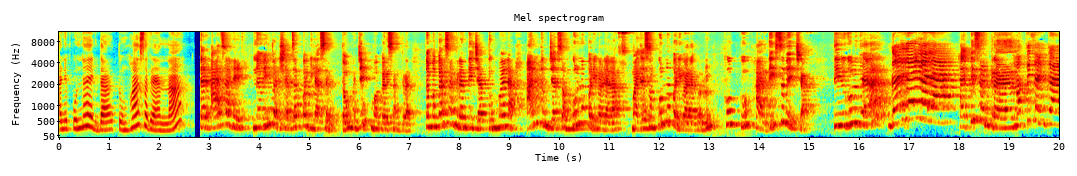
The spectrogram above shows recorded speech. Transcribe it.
आणि पुन्हा एकदा तुम्हा सगळ्यांना तर आज आहे नवीन वर्षाचा पहिला सण तो म्हणजे मकर संक्रांत. तर मकर संक्रांतीच्या तुम्हाला आणि तुमच्या संपूर्ण परिवाराला माझ्या संपूर्ण परिवाराकडून खूप खूप हार्दिक शुभेच्छा. तिळगुळ घ्या. हॅपी संक्रांत. हॅपी संक्रांत.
